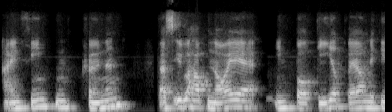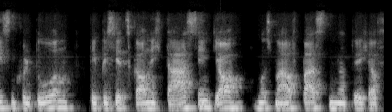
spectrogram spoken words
einfinden können. Dass überhaupt neue importiert werden mit diesen Kulturen, die bis jetzt gar nicht da sind. Ja, muss man aufpassen natürlich auf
